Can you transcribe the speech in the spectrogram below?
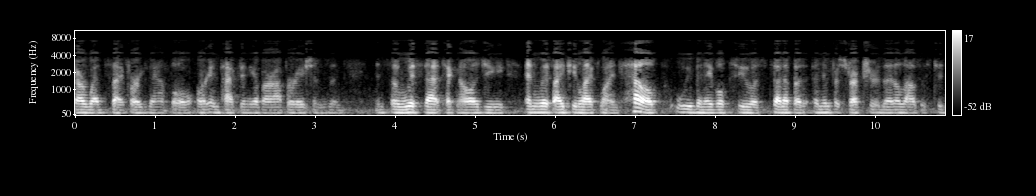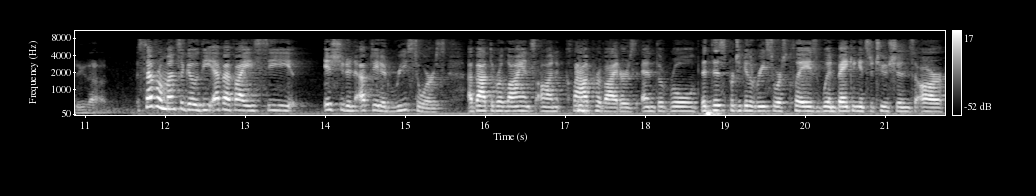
our website, for example, or impact any of our operations. And, and so with that technology and with IT Lifeline's help, we've been able to uh, set up a, an infrastructure that allows us to do that. Several months ago, the FFIEC issued an updated resource about the reliance on cloud mm. providers and the role that this particular resource plays when banking institutions are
